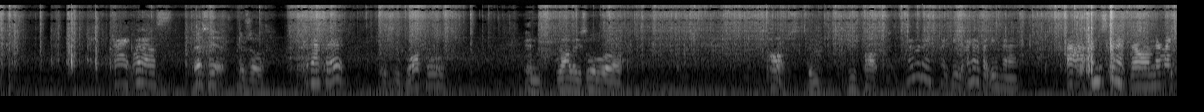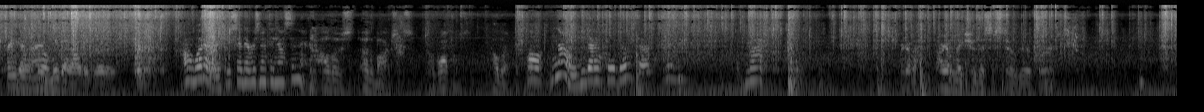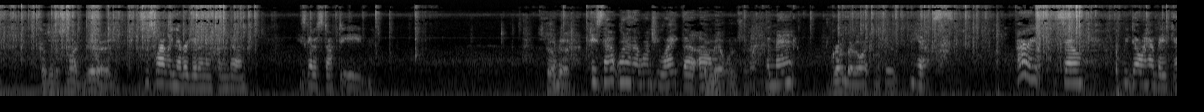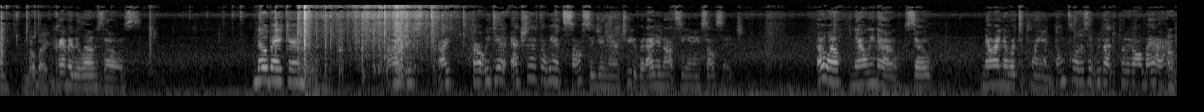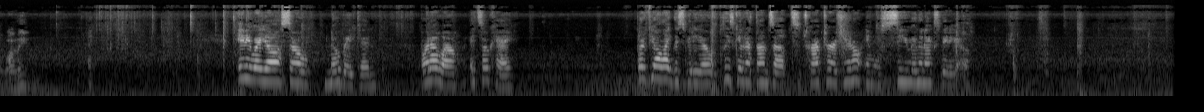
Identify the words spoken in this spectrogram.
Alright, what else? That's it. There's a And that's it? there's these waffles and Riley's little uh, pops, the juice pops. How would I put these? I gotta put these in a. Uh, I'm just gonna throw them. They're like freezer Yeah, we got all these others. Oh, what others? You said there was nothing else in there. All those other boxes of waffles. Hold on. Well, no, you gotta hold those up. Not. I gotta I gotta make sure this is still good first. Because if it's not good, This is why we never get anything done. He's got to stuff to eat. Still good. Is that one of the ones you like? The The um, mint ones. yeah. the mint? Grandbaby likes them too. Yes. All right. So we don't have bacon. No bacon. Grandbaby loves those. No bacon. I just I thought we did. Actually, I thought we had sausage in there too, but I did not see any sausage. Oh well, now we know. So now I know what to plan. Don't close it. We about to put it all back. Oh, well, I'm eating. Anyway, y'all, so no bacon. But oh well, it's okay. But if y'all like this video, please give it a thumbs up, subscribe to our channel, and we'll see you in the next video.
